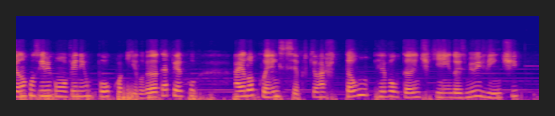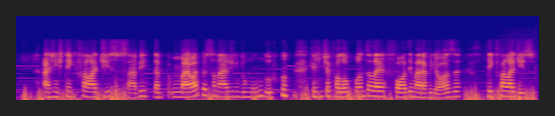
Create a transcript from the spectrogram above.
Eu não consegui me comover nem um pouco aquilo. Eu até perco a eloquência, porque eu acho tão revoltante que em 2020 a gente tem que falar disso, sabe? Da maior personagem do mundo, que a gente já falou quanto ela é foda e maravilhosa, tem que falar disso.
